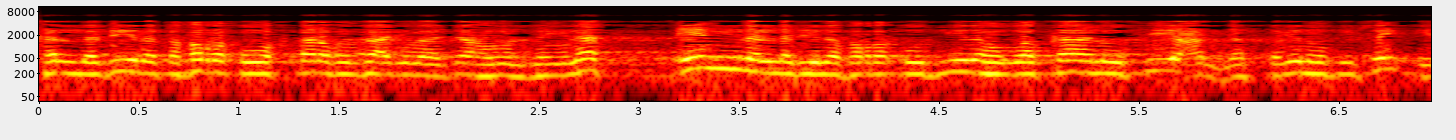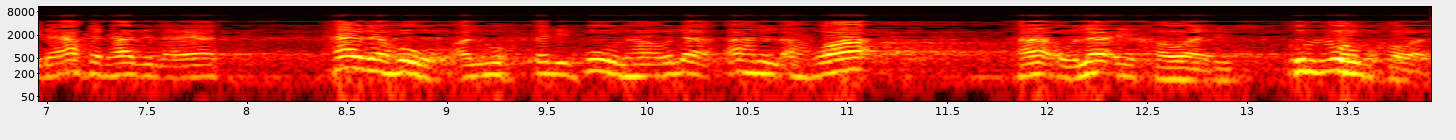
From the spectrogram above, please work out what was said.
كالذين تفرقوا واختلفوا بعد ما جاءهم البينات إن الذين فرقوا دينهم وكانوا شيعا لست منهم في شيء. إلى آخر هذه الآيات هذا هو المختلفون هؤلاء أهل الأهواء هؤلاء خوارج كلهم خوارج.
